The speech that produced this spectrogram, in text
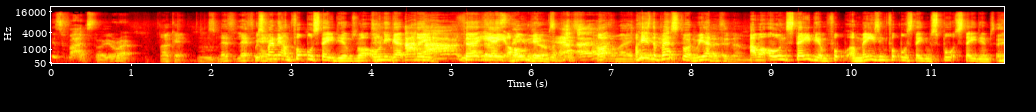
It's facts, though. You're right. Okay. Hmm. Let's let's. We end. spend it on football stadiums, but only get played 38 home games. Oh Oh, oh, here's the best one. We had Tottenham. our own stadium, foot, amazing football stadium, sports stadiums. They're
